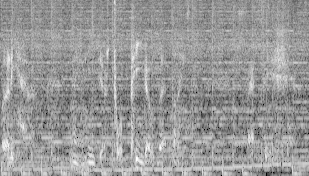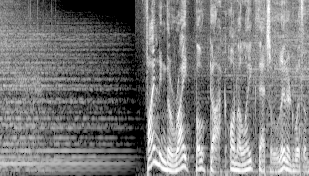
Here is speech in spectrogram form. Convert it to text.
Come up here, buddy. Man, he just torpedoed that thing. Fat fish. Finding the right boat dock on a lake that's littered with them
